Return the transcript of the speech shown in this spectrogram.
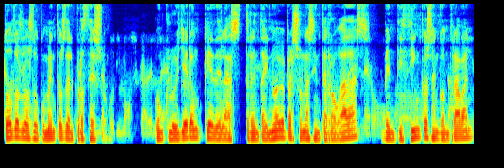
todos los documentos del proceso. Concluyeron que de las 39 personas interrogadas, 25 se encontraban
